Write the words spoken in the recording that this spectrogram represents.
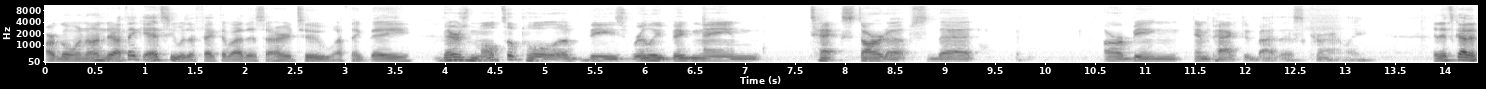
are going under, I think Etsy was affected by this. I heard too. I think they there's multiple of these really big name tech startups that are being impacted by this currently and it's got a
